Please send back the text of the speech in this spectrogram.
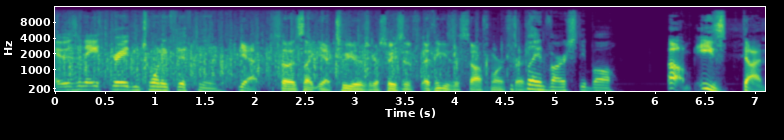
It was in eighth grade in 2015. Yeah. So it's like yeah, two years ago. So he's a, I think he's a sophomore. He's freshman. playing varsity ball. Oh, he's done.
